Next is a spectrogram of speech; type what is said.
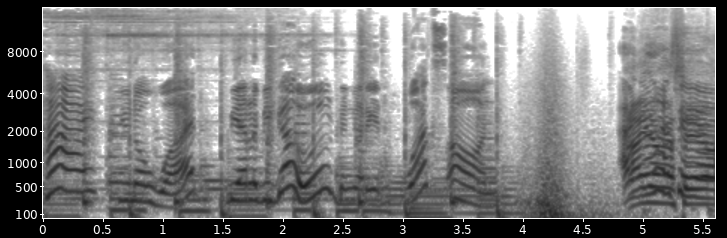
Hai, you know what? Biar lebih gaul, dengerin What's On. Annyeonghaseyo,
